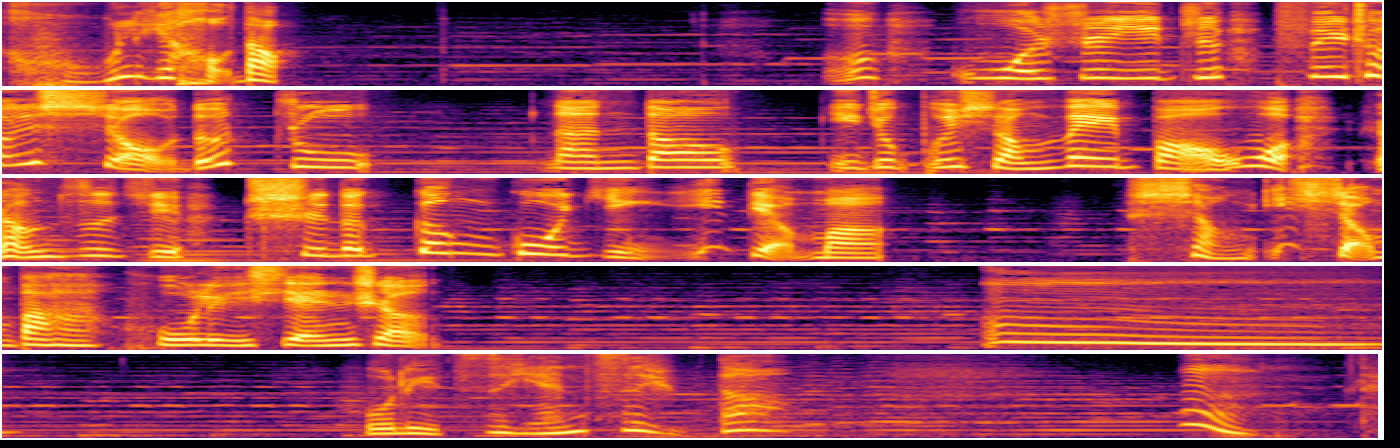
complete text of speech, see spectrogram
狐狸吼道。嗯，我是一只非常小的猪。难道你就不想喂饱我，让自己吃得更过瘾一点吗？想一想吧，狐狸先生。嗯，狐狸自言自语道：“嗯，它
